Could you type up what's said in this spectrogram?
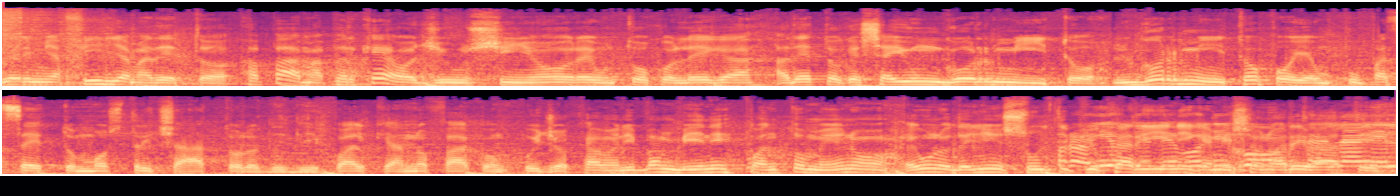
Ieri mia figlia mi ha detto, papà ma perché oggi un signore, un tuo collega, ha detto che sei un gormito? Il gormito poi è un pupazzetto, un mostriciattolo di, di qualche anno fa con cui giocavano i bambini, quantomeno è uno degli insulti Però più carini che mi sono arrivati. lei-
